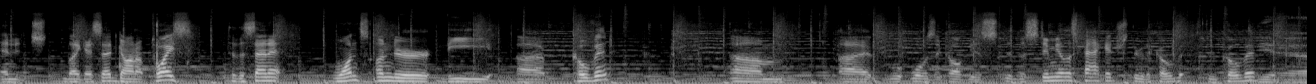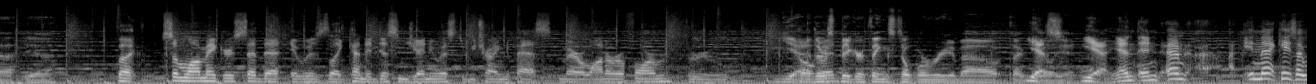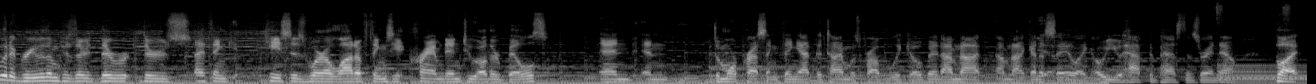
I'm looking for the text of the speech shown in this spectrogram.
and it's like I said, gone up twice to the Senate, once under the uh, COVID. Um, uh, what was it called? The, the stimulus package through the COVID through COVID. Yeah, yeah. But some lawmakers said that it was like kind of disingenuous to be trying to pass marijuana reform through Yeah, there's bigger things to worry about. Yes. deal, yeah. Yeah. And and and uh, in that case, I would agree with them because there there there's I think cases where a lot of things get crammed into other bills, and and the more pressing thing at the time was probably COVID. I'm not I'm not gonna Yeah. say like oh you have to pass this right now, but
